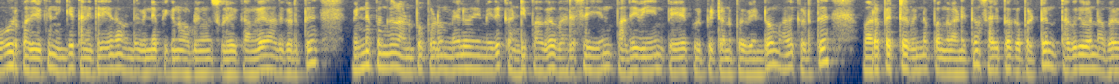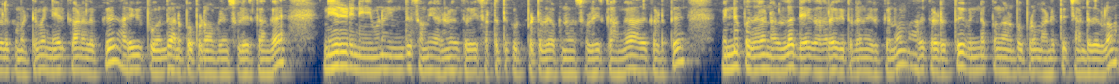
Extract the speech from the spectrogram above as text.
ஒவ்வொரு பதவிக்கும் நீங்கள் தனித்தனியாக தான் வந்து விண்ணப்பிக்கணும் அப்படின்னு சொல்லியிருக்காங்க. அதுக்கடுத்து விண்ணப்பங்கள் அனுப்பப்படும் மேலுரை மீது கண்டிப்பாக வரிசை எண் பதவியின் பெயர் குறிப்பிட்டு அனுப்ப வேண்டும். அதுக்கடுத்து வரப்பெற்ற விண்ணப்பங்கள் அனைத்தும் சரிபார்க்கப்பட்டு தகுதியுள்ள நபர்களுக்கு மட்டுமே நேர்காணலுக்கு அறிவிப்பு வந்து அனுப்பப்படும் அப்படின்னு சொல்லியிருக்காங்க. நேரடி நியமனம் இந்து சமய அறநிலையத்துறை சட்டத்துக்கு உட்பட்டது அப்படின்னு சொல்லியிருக்காங்க. அதுக்கடுத்து விண்ணப்பதாரர் நல்ல தேக ஆரோக்கியத்துடன் இருக்கணும். அதுக்கடுத்து விண்ணப்பங்கள் அனுப்பப்படும் அனைத்து சான்றிதழ்களும்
